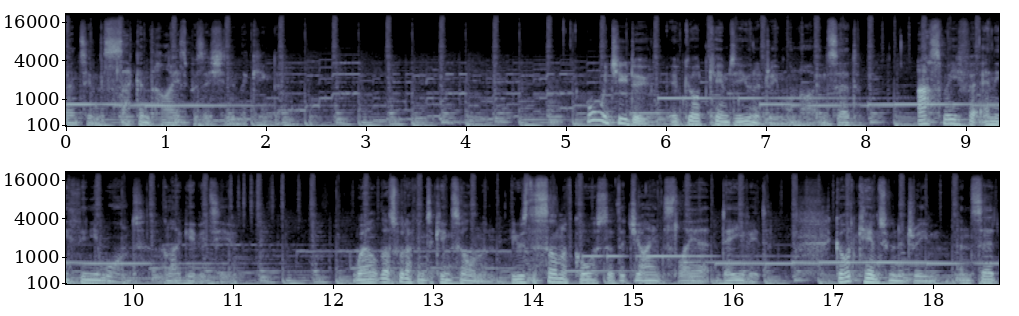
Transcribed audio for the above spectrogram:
earned him the second highest position in the kingdom. What would you do if God came to you in a dream one night and said, Ask me for anything you want and I'll give it to you? Well, that's what happened to King Solomon. He was the son, of course, of the giant slayer David. God came to him in a dream and said,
